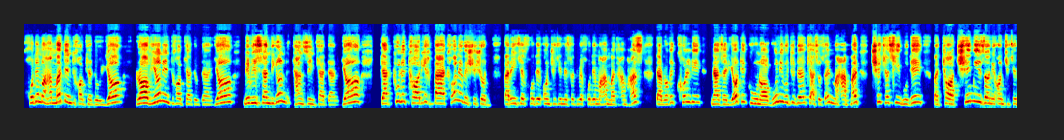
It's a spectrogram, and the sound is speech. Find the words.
خود محمد انتخاب کرده بود یا راویان انتخاب کرده بودن یا نویسندگان تنظیم کردن یا در طول تاریخ بعدها نوشته شد برای اینکه خود آنچه که نسبت به خود محمد هم هست در واقع کلی نظریات گوناگونی وجود داره که اساسا محمد چه کسی بوده و تا چه میزانی آنچه که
